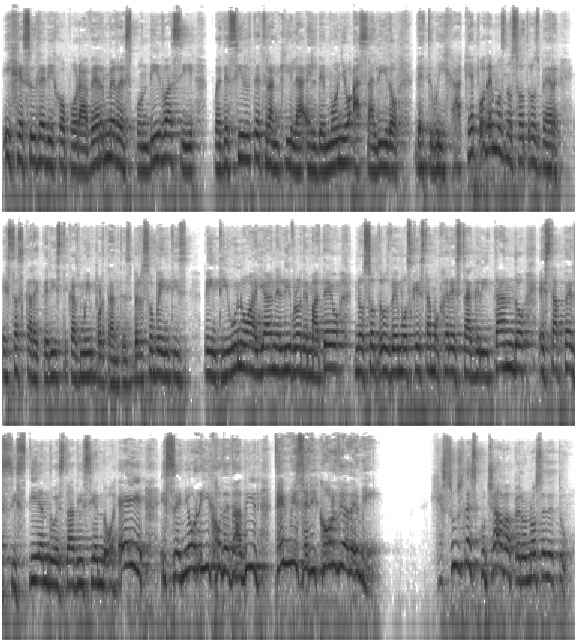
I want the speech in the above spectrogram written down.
Y Jesús le dijo, por haberme respondido así, puedes irte tranquila, el demonio ha salido de tu hija. ¿Qué podemos nosotros ver? Estas características muy importantes. Verso 21 allá en el libro de Mateo, nosotros vemos que esta mujer está gritando, está persistiendo, está diciendo, hey, Señor Hijo de David, ten misericordia de mí. Jesús la escuchaba, pero no se detuvo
